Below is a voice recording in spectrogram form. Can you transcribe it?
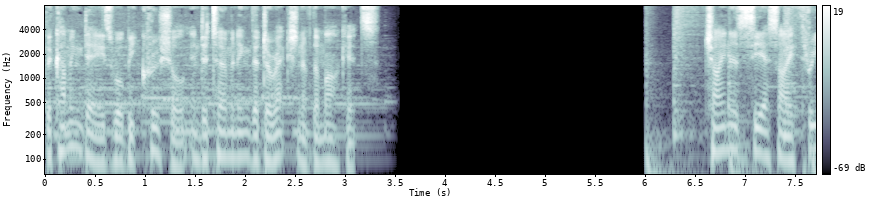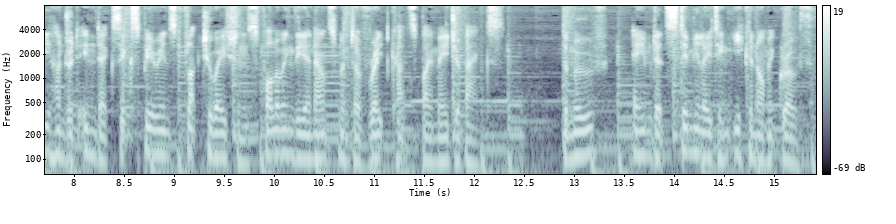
The coming days will be crucial in determining the direction of the markets. China's CSI 300 index experienced fluctuations following the announcement of rate cuts by major banks. The move, aimed at stimulating economic growth,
